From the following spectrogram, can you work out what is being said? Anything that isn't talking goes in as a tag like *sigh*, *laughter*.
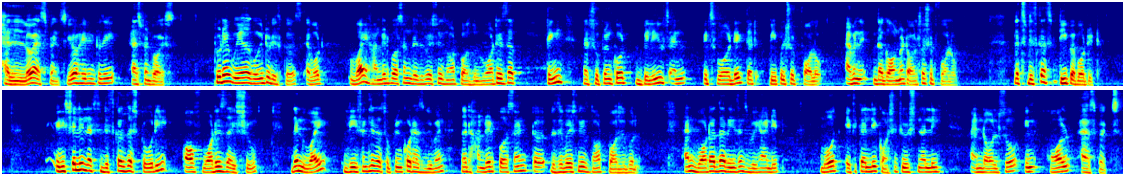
Hello aspirants, you are hearing to the aspirant voice. Today we are going to discuss about why 100% reservation is not possible. What is the thing that Supreme Court believes and its verdict that people should follow. I mean the government also should follow. Let's discuss deep about it. Initially let's discuss the story of what is the issue, then why recently the Supreme Court has given that 100% uh, reservation is not possible and what are the reasons behind it both ethically, constitutionally, and also in all aspects.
